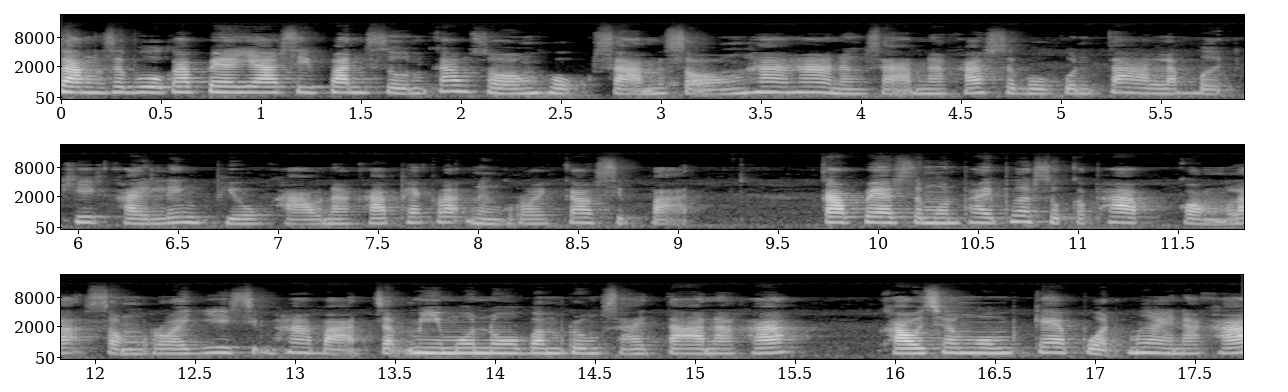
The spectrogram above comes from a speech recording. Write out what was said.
สั่งสบู่กาแฟยาสีฟัน 0 9 2 6 3 2 5 5 1 3 นะคะ สบู่กุนต้าระเบิดขี้ไข่เร่งผิวขาวนะคะ แพ็คละ 190 บาท กาแฟสมุนไพรเพื่อสุขภาพกล่องละ 225 บาท จะมีโมโนบำรุงสายตานะคะ เขาชะงมแก้ปวดเมื่อยนะคะ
